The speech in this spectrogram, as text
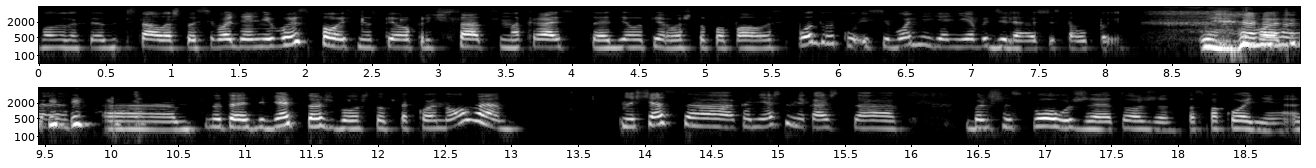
помню, как-то я записала, что сегодня я не выспалась, не успела причесаться, накраситься, я делала первое, что попалось под руку, и сегодня я не выделяюсь из толпы. Э, ну, то есть для меня это тоже было что-то такое новое. Но сейчас, а, конечно, мне кажется, большинство уже тоже поспокойнее,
